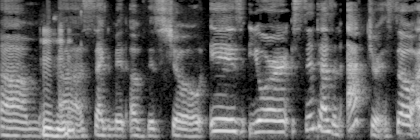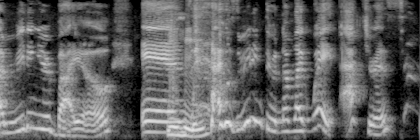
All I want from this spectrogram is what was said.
um, mm-hmm. uh, segment of this show is your stint as an actress. So I'm reading your bio, and mm-hmm. I was reading through it, and I'm like, wait, actress.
